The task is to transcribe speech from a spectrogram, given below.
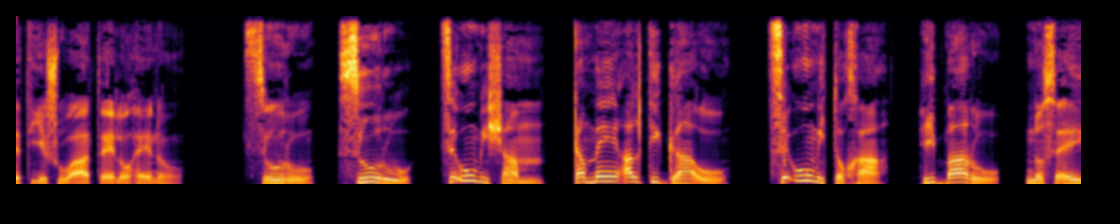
את ישועת אלוהינו. סורו, סורו, צאו משם, טמא אל תיגעו, צאו מתוכה, היברו, נושאי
